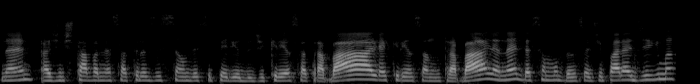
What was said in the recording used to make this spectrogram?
né? A gente estava nessa transição desse período de criança trabalha, criança não trabalha, né? Dessa mudança de paradigma.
